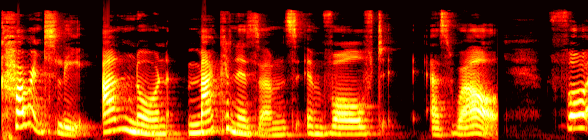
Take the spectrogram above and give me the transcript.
currently unknown mechanisms involved as well. For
